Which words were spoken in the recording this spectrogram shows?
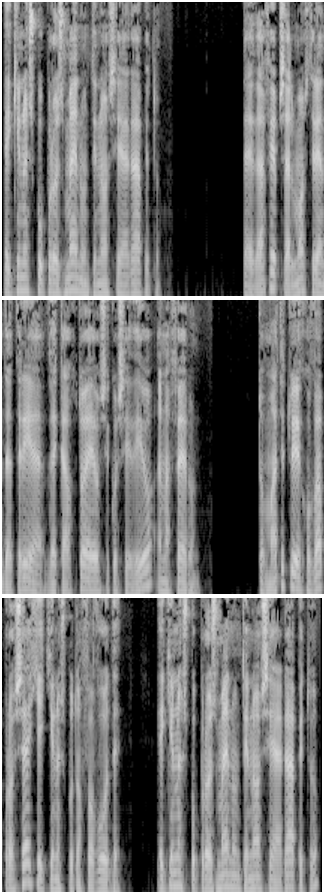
εκείνους που προσμένουν την όσια αγάπη του. Τα εδάφια Ψαλμός 33, 18 έως 22 αναφέρουν «Το μάτι του Ιεχωβά προσέχει εκείνους που τον φοβούνται, εκείνους που προσμένουν την όσια αγάπη του,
